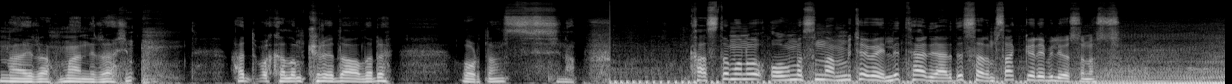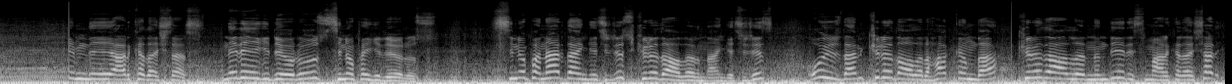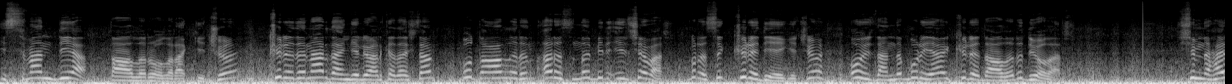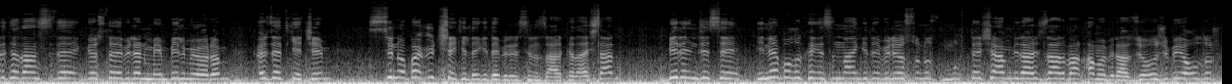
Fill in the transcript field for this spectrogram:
Bismillahirrahmanirrahim. Hadi bakalım Küre Dağları. Oradan Sinop. Kastamonu olmasından mütevellit her yerde sarımsak görebiliyorsunuz. Şimdi arkadaşlar nereye gidiyoruz? Sinop'a gidiyoruz. Sinop'a nereden geçeceğiz? Küre Dağları'ndan geçeceğiz. O yüzden Küre Dağları hakkında Küre Dağları'nın diğer ismi arkadaşlar İsvendiya Dağları olarak geçiyor. Küre'de nereden geliyor arkadaşlar? Bu dağların arasında bir ilçe var. Burası Küre diye geçiyor. O yüzden de buraya Küre Dağları diyorlar. Şimdi haritadan size gösterebilir miyim bilmiyorum. Özet geçeyim. Sinop'a 3 şekilde gidebilirsiniz arkadaşlar. Birincisi İnebolu kıyısından gidebiliyorsunuz. Muhteşem virajlar var ama biraz yolcu bir yoldur.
